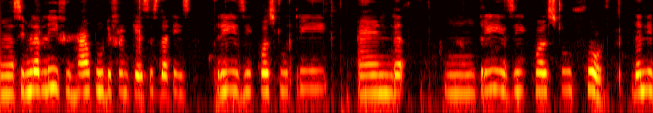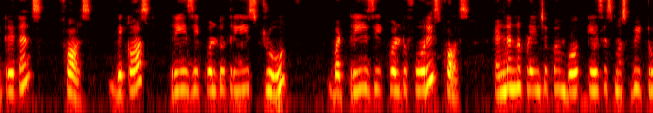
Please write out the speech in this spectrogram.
Uh, similarly if you have two different cases that is 3 is equals to 3 and mm, 3 is equals to 4 then it returns false. Because 3 is equal to 3 is true but 3 is equal to 4 is false. And అన్నప్పుడు ఏం చెప్పాం? Both cases must be true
